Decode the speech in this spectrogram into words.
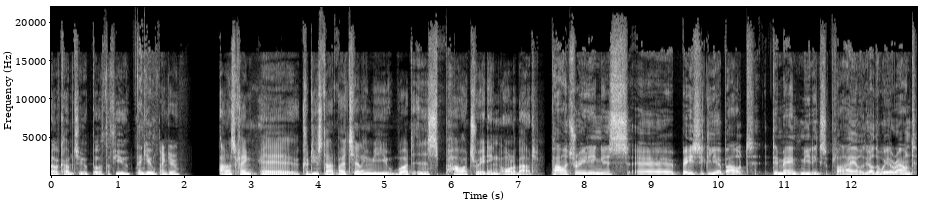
Welcome to both of you. Thank you. Thank you. Anders Kring, uh, could you start by telling me what is power trading all about? Power trading is uh, basically about demand meeting supply or the other way around.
